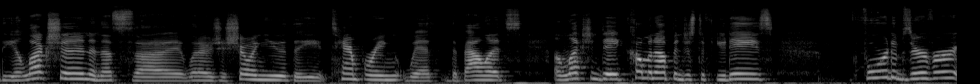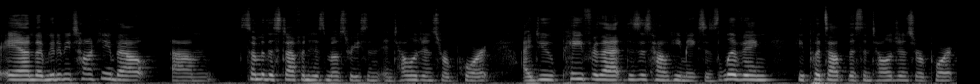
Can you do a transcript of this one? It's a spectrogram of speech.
the election, and that's uh, what I was just showing you the tampering with the ballots. Election day coming up in just a few days. Forward Observer, and I'm going to be talking about um, some of the stuff in his most recent intelligence report. I do pay for that. This is how he makes his living. He puts out this intelligence report.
